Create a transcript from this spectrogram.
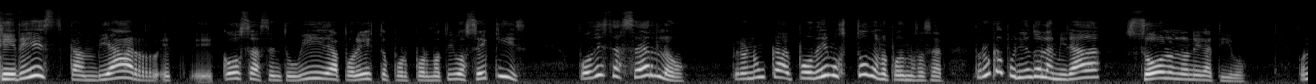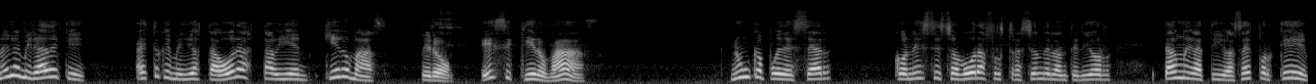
¿Querés cambiar eh, eh, cosas en tu vida por esto, por, por motivos X? Podés hacerlo, pero nunca podemos, todos lo podemos hacer, pero nunca poniendo la mirada solo en lo negativo. Poner la mirada de que a esto que me dio hasta ahora está bien, quiero más, pero ese quiero más nunca puede ser con ese sabor a frustración de lo anterior tan negativa. ¿Sabes por qué?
